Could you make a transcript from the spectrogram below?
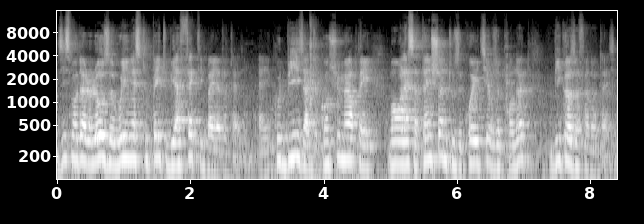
this model allows the willingness to pay to be affected by advertising. And it could be that the consumer pay more or less attention to the quality of the product because of advertising.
